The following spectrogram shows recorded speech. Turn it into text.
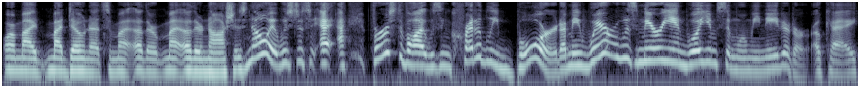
or my my donuts and my other my other noshes. No, it was just I, I, first of all, I was incredibly bored. I mean, where was Marianne Williamson when we needed her? Okay,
